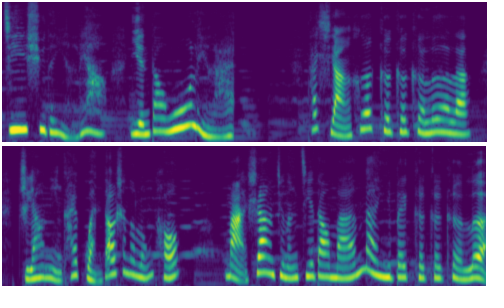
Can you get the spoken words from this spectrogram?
积蓄的饮料引到屋里来。他想喝可可可乐了，只要拧开管道上的龙头。马上就能接到满满一杯可可可乐。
